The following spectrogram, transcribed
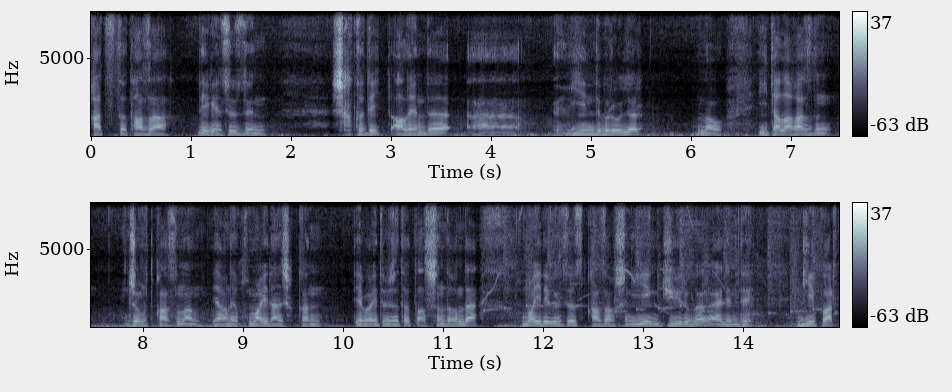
қатысты таза деген сөзден шықты дейді. Ал енді ә, енді біреулер мынау италағаздың жұмыртқасынан яғни құмайдан шыққан деп айтып жатады. Ал шындығында құмай деген сөз қазақ үшін ең жүйрік аң әлемде гепард.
